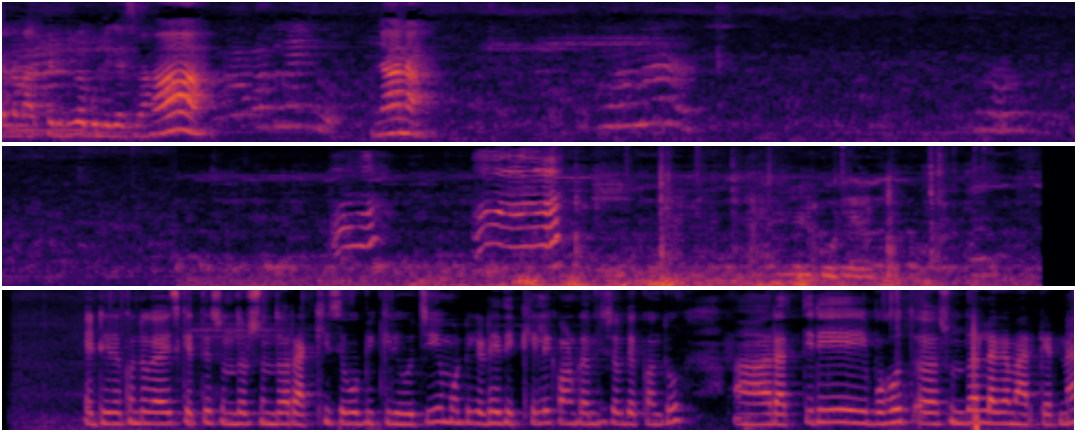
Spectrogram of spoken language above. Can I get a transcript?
ଚାଲ ମାର୍କେଟ ଯିବା ବୁଲିକି ଆସିବା ହଁ ନା ନା এটি দেখুন গাইজ কেতে সুন্দর সুন্দর রাখি সব বিক্রি হচ্ছে মু টিকে টিকে দেখলি কোণ কেমতি সব দেখুন রাতে বহুত সুন্দর লাগে মার্কেট না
